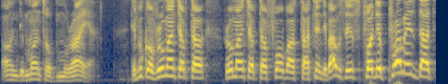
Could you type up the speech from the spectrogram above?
on the month of Moriah. The book of Romans chapter Romans chapter 4 verse 13 the Bible says for the promise that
